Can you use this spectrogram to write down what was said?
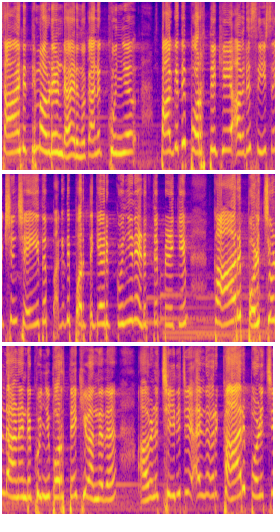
സാന്നിധ്യം അവിടെ ഉണ്ടായിരുന്നു. കാരണം കുഞ്ഞ് പകുതി പുറത്തേക്ക് അവർ സി സെക്ഷൻ ചെയ്ത് പകുതി പുറത്തേക്ക് അവർ കുഞ്ഞിനെ എടുത്തപ്പോഴേക്കും കാറ് പൊളിച്ചുകൊണ്ടാണ് എന്റെ കുഞ്ഞ് പുറത്തേക്ക് വന്നത്. അവൾ ചിരിച്ച് അതിന് ഒരു കാറ് പൊളിച്ച്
